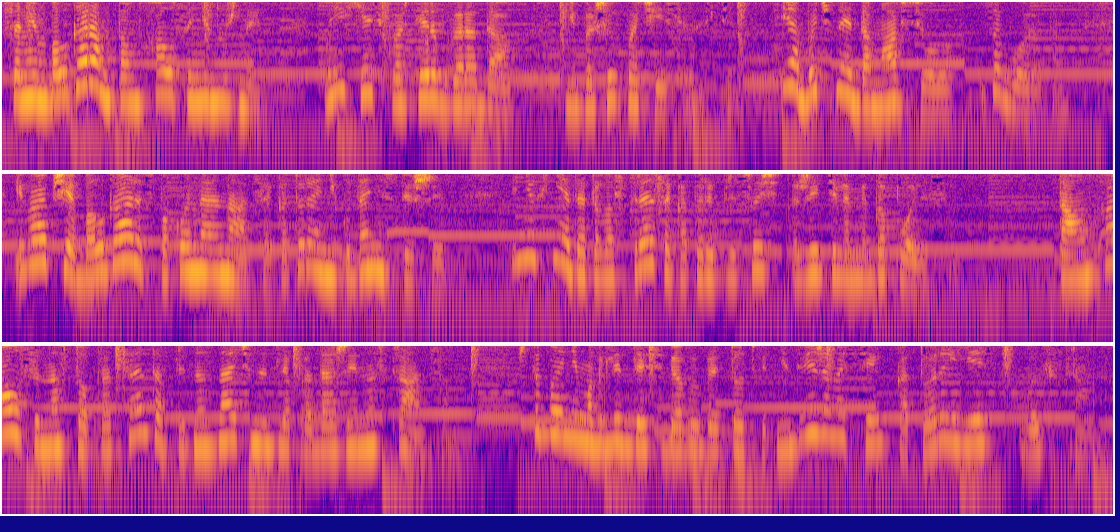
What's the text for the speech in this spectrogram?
Самим болгарам таунхаусы не нужны. У них есть квартиры в городах, небольших по численности, и обычные дома в селах, за городом. И вообще, болгары – спокойная нация, которая никуда не спешит. И у них нет этого стресса, который присущ жителям мегаполиса. Таунхаусы на 100% предназначены для продажи иностранцам, чтобы они могли для себя выбрать тот вид недвижимости, который есть в их странах.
